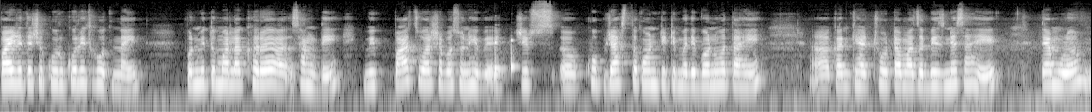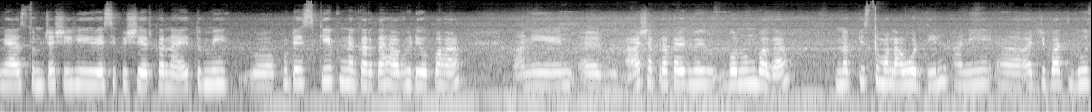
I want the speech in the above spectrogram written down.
पाहिजे तसे कुरकुरीत होत नाहीत. पण मी तुम्हाला खरं सांगते मी पाच वर्षापासून हे चिप्स खूप जास्त क्वांटिटीमध्ये बनवत आहे. कारण की हा छोटा माझा बिझनेस आहे. त्यामुळं मी आज तुमच्याशी ही रेसिपी शेअर करणार आहे. तुम्ही कुठे स्किप न करता हा व्हिडिओ पहा. आणि अशा प्रकारे तुम्ही बनवून बघा. नक्कीच तुम्हाला आवडतील आणि अजिबात लूज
